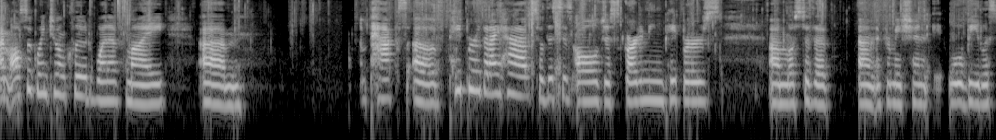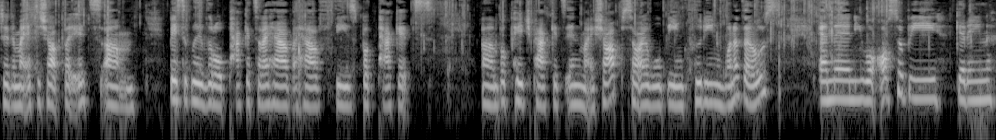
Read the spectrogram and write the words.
I'm also going to include one of my um, packs of paper that I have. So this is all just gardening papers. Um, most of the um, information will be listed in my Etsy shop, but it's um, basically little packets that I have. I have these book packets, um, book page packets in my shop, so I will be including one of those. And then you will also be getting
